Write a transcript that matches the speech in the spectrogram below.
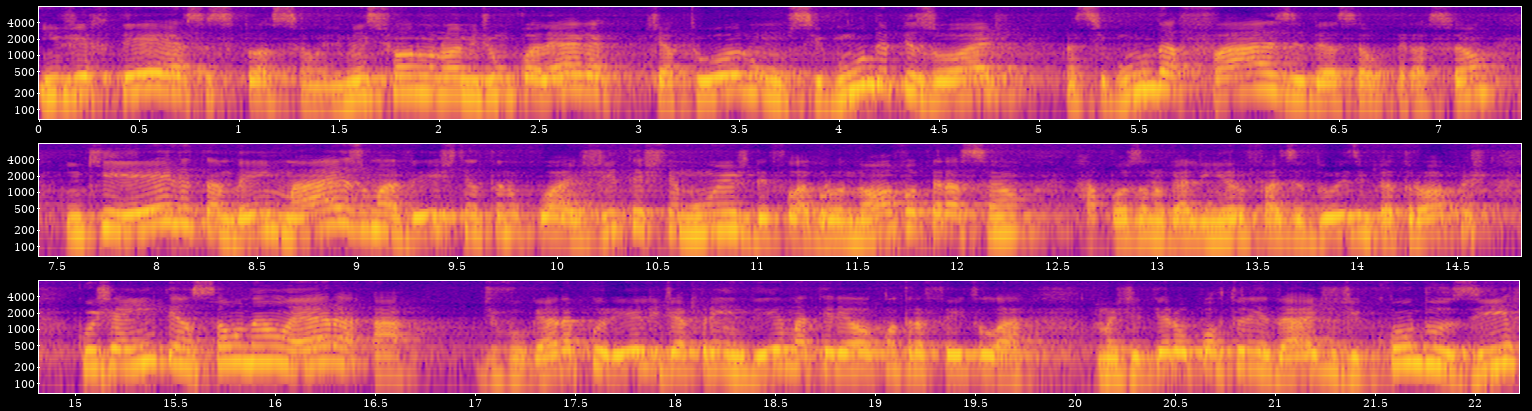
inverter essa situação. Ele menciona o nome de um colega que atuou num segundo episódio, na segunda fase dessa operação, em que ele também, mais uma vez, tentando coagir testemunhas, deflagrou nova operação, Raposa no Galinheiro, fase 2 em Petrópolis, cuja intenção não era a divulgada por ele, de aprender material contrafeito lá, mas de ter a oportunidade de conduzir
